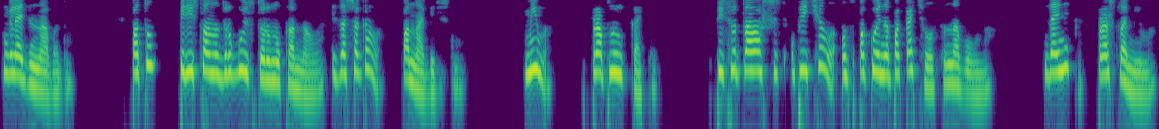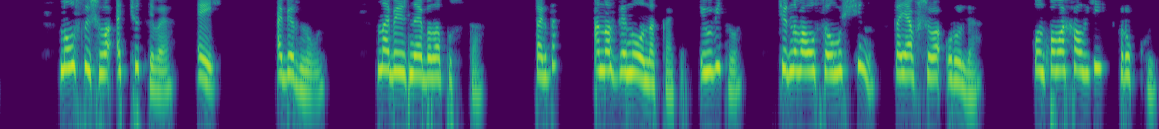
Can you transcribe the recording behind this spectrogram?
глядя на воду. Потом перешла на другую сторону канала и зашагала по набережной. Мимо проплыл катер, Присватавшись у причала, он спокойно покачивался на волнах. Дайнека прошла мимо, но услышала отчетливое «Эй!» Обернулась. Набережная была пуста. Тогда она взглянула на катер и увидела черноволосого мужчину, стоявшего у руля. Он помахал ей рукой.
